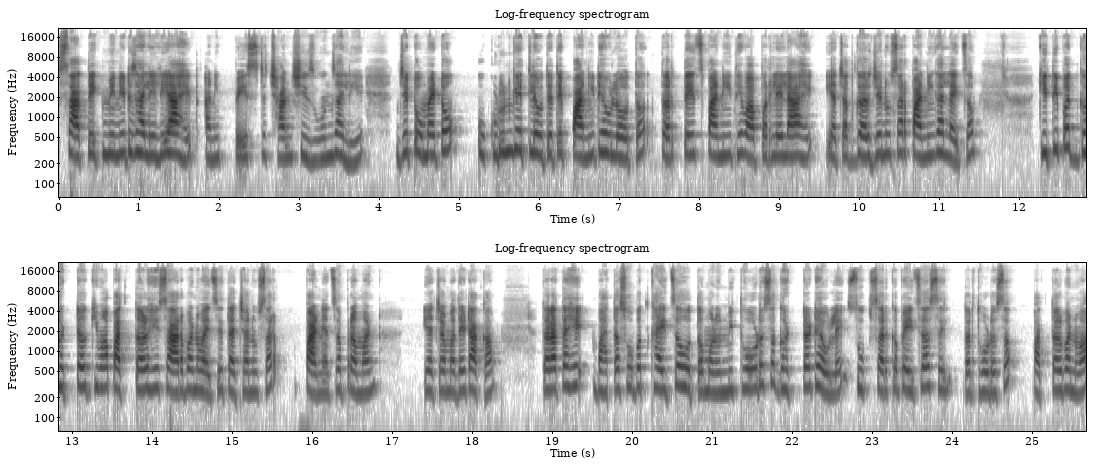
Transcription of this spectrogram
सात एक मिनिट झालेली आहेत आणि पेस्ट छान शिजवून झाली आहे जे टोमॅटो उकडून घेतले होते ते पाणी ठेवलं होतं. तर तेच पाणी इथे वापरलेलं आहे. याच्यात गरजेनुसार पाणी घालायचं. कितीपत घट्ट किंवा पातळ हे सार बनवायचे त्याच्यानुसार पाण्याचं प्रमाण याच्यामध्ये टाका. तर आता हे भातासोबत खायचं होतं म्हणून मी थोडंसं घट्ट ठेवलं आहे सूपसारखं प्यायचं असेल तर थोडंसं पातळ बनवा.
